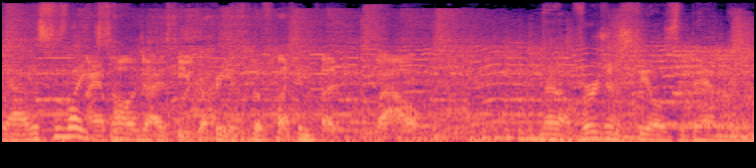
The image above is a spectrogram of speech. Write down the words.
Yeah, this is like I some- apologize to you, Guardians of the Flame, but wow. No, no, Virgin Steele is the band name.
